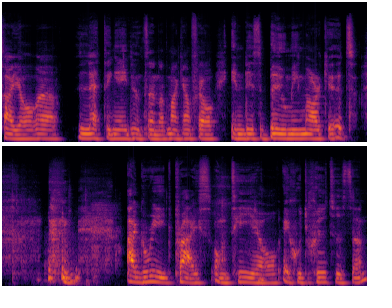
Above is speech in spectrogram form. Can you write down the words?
säger uh, letting agenten att man kan få in this booming market. Agreed price om 10 år är 77 000.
